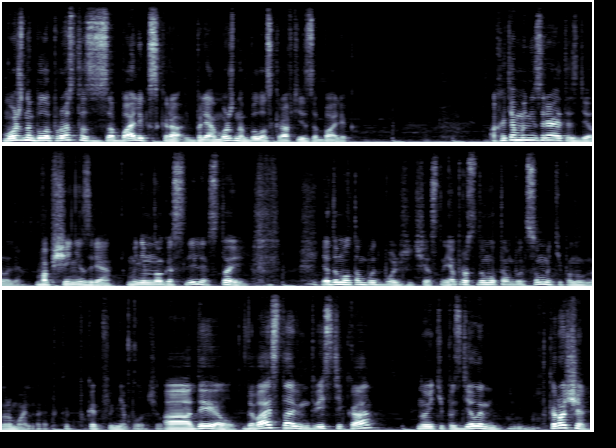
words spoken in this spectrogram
можно было просто за балик скрафтить. Бля, можно было скрафтить за балик. А хотя мы не зря это сделали. Вообще не зря. Мы немного слили. Стой. Я думал, там будет больше, честно. Я просто думал, там будет сумма, типа, ну, нормально. Это какая-то фигня получилась. А, DL, давай оставим 200к. Ну и типа сделаем... Короче,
